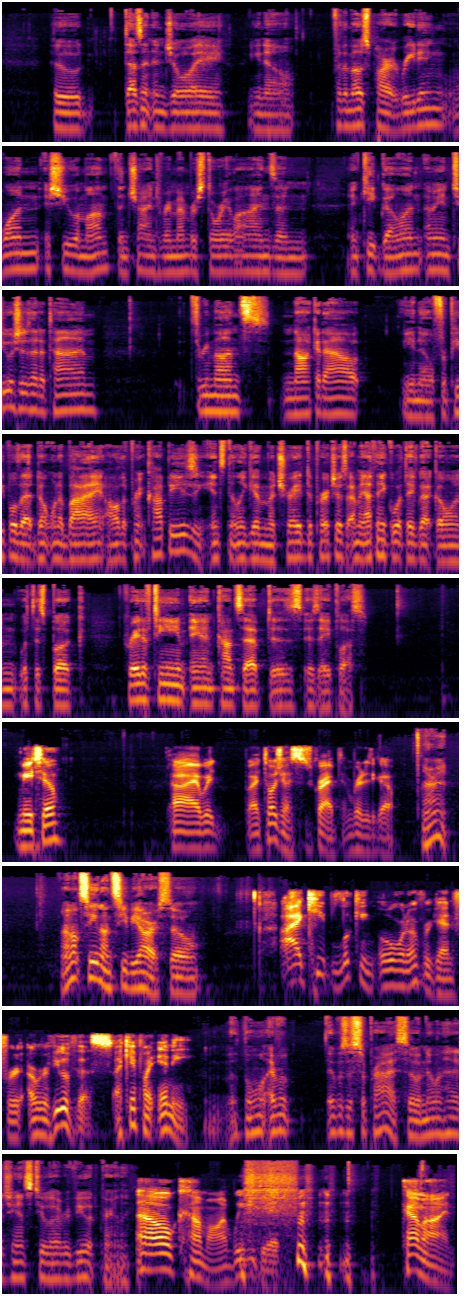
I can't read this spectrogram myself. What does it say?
who doesn't enjoy you know for the most part reading one issue a month and trying to remember storylines and and keep going. I mean, two issues at a time, three months, knock it out. You know, for people that don't want to buy all the print copies, you instantly give them a trade to purchase. I mean, I think what they've got going with this book, creative team and concept is is a plus. Me too. I would. I told you I subscribed. I'm ready to go. All right, I don't see it on CBR, so I keep looking over and over again for a review of this. I can't find any. the whole, ever, it was a surprise. So no one had a chance to uh, review it apparently. Oh, come on. We did. come on.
